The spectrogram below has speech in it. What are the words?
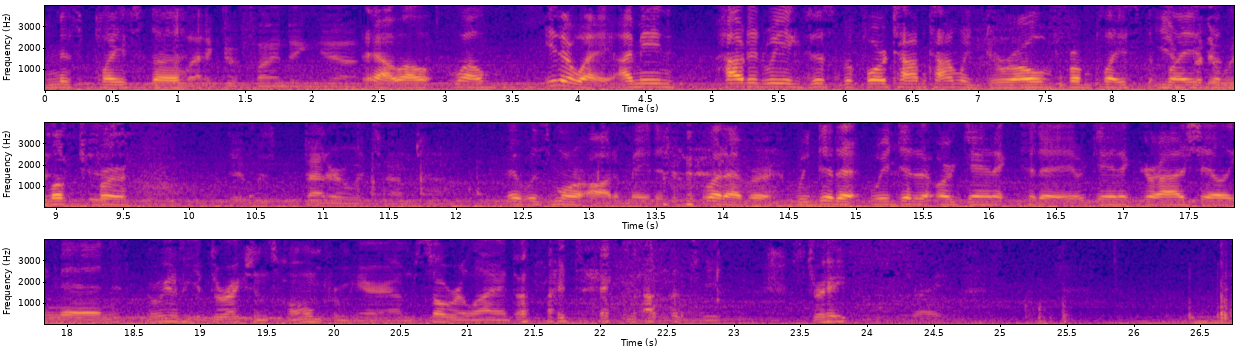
misplaced the. Lack of finding, yeah. Yeah, well, well. Either way, I mean, how did we exist before TomTom? We drove from place to place it and was- looked for. It was better with TomTom. It was more automated. Whatever. We did it. We did it organic today. Organic garage sailing, man. We're gonna have to get directions home from here. I'm so reliant on my technology. Straight. Right.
